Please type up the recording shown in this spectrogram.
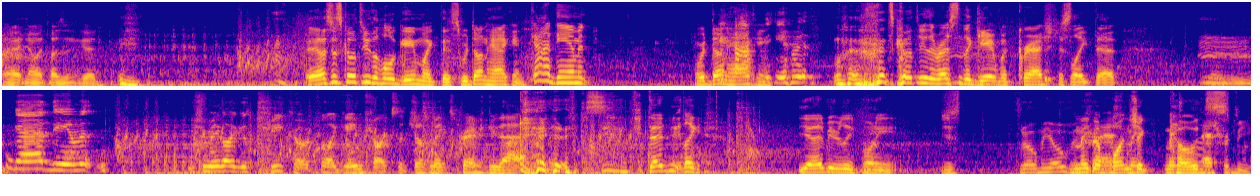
Alright, no it doesn't. Good. yeah, let's just go through the whole game like this. We're done hacking. God damn it! We're done hacking. Damn it. let's go through the rest of the game with Crash just like that. Mm, God damn it. You should make like a cheat code for like Game Sharks that just makes Crash do that. That'd be like, yeah, that'd be really funny. Just Throw me over. make a bunch make- of codes, Crash Trust me.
